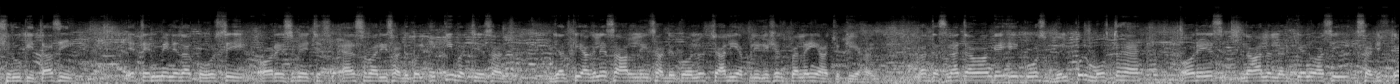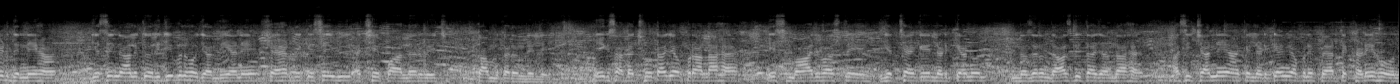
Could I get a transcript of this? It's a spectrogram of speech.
ਸ਼ੁਰੂ ਕੀਤਾ ਸੀ। ਇਹ 3 ਮਹੀਨੇ ਦਾ ਕੋਰਸ ਸੀ ਔਰ ਇਸ ਵਿੱਚ ਇਸ ਵਾਰੀ ਸਾਡੇ ਕੋਲ 21 ਬੱਚੇ ਸਨ, ਜਦਕਿ ਅਗਲੇ ਸਾਲ ਲਈ ਸਾਡੇ ਕੋਲ 40 ਐਪਲੀਕੇਸ਼ਨ ਪਹਿਲਾਂ ਹੀ ਆ ਚੁੱਕੀਆਂ ਹਨ। ਮੈਂ ਦੱਸਣਾ ਚਾਹਾਂਗੇ, ਇਹ ਕੋਰਸ ਬਿਲਕੁਲ ਮੁਫਤ ਹੈ ਔਰ ਇਸ ਨਾਲ ਲੜਕੀਆਂ ਨੂੰ ਅਸੀਂ ਸਰਟੀਫਿਕੇਟ ਦਿੰਨੇ ਹਾਂ, ਜਿਸ ਦੇ ਨਾਲ ਕਿ ਐਲੀਜੀਬਲ ਹੋ ਜਾਂਦੀਆਂ ਨੇ ਸ਼ਹਿਰ ਦੇ ਕਿਸੇ ਵੀ ਅੱਛੇ ਪਾਰਲਰ ਵਿੱਚ ਕੰਮ ਕਰਨ ਦੇ ਲਈ। ਇਹ ਇੱਕ ਸਾਡਾ ਛੋਟਾ ਜਿਹਾ ਉਪਰਾਲਾ ਹੈ, ਇਹ ਸਮਾਜ ਵਾਸਤੇ ਜਿੱਥੇ ਕਿ ਲੜਕੀਆਂ ਨੂੰ ਨਜ਼ਰਅੰਦਾਜ਼ ਕੀਤਾ ਜਾਂਦਾ ਹੈ। ਅਸੀਂ ਚਾਹੁੰਦੇ ਹਾਂ ਕਿ ਲੜਕੀਆਂ ਵੀ ਆਪਣੇ ਪੈਰ ਤੇ ਖੜੇ ਹੋਣ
